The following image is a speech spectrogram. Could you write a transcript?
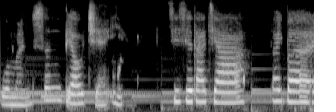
我们深表歉意。谢谢大家，拜拜。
